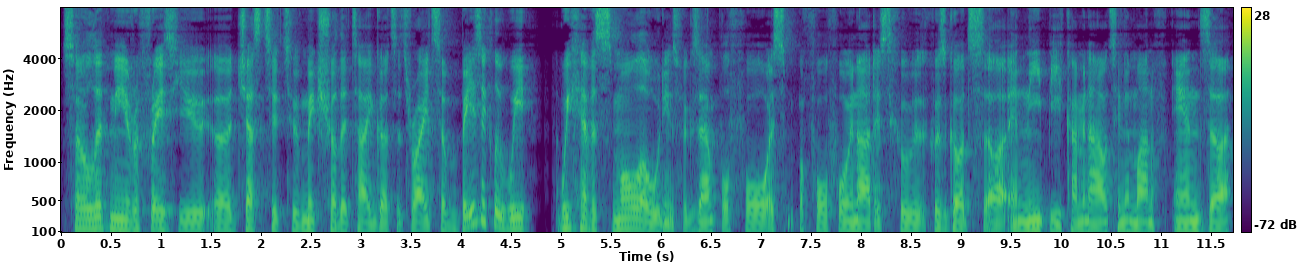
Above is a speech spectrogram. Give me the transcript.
So let me rephrase you uh, just to, to make sure that I got it right. So basically, we we have a small audience, for example, for for for an artist who who's got uh, an EP coming out in a month, and uh,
